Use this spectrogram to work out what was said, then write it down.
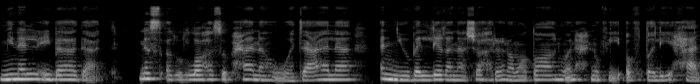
من العبادات. نسأل الله سبحانه وتعالى أن يبلغنا شهر رمضان ونحن في أفضل حال.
